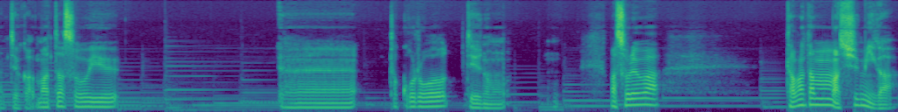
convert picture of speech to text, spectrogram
なんていうか、またそういう、えー、ところっていうのも、まあそれは、たまたまま趣味が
